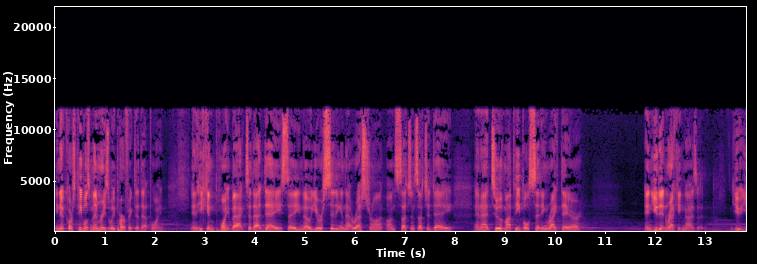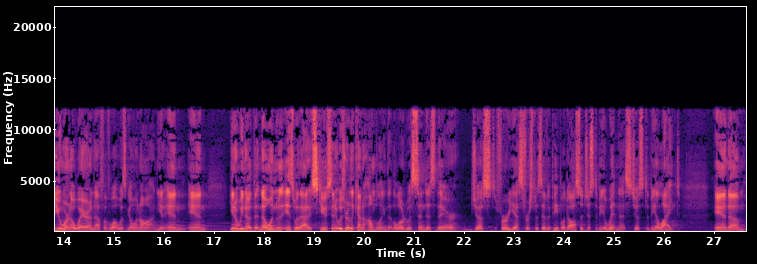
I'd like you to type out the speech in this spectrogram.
And, of course, people's memories will be perfect at that point. And he can point back to that day, say, No, you were sitting in that restaurant on such and such a day, and I had two of my people sitting right there, and you didn't recognize it. You you weren't aware enough of what was going on. You, and and you know we know that no one is without excuse, and it was really kind of humbling that the Lord would send us there just for yes for specific people, but also just to be a witness, just to be a light, and. Um,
